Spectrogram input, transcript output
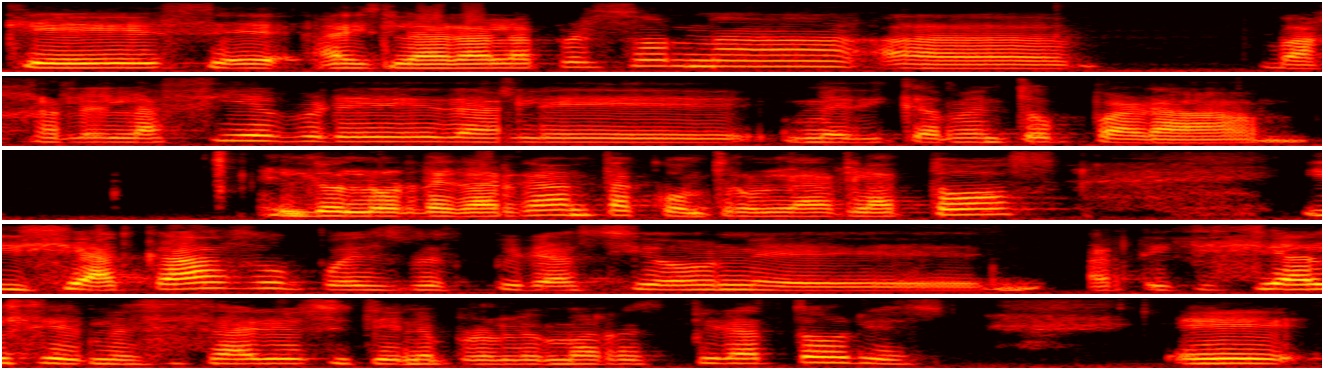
que es eh, aislar a la persona, bajarle la fiebre, darle medicamento para el dolor de garganta, controlar la tos y si acaso, pues respiración eh, artificial si es necesario, si tiene problemas respiratorios. Eh,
